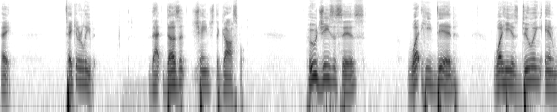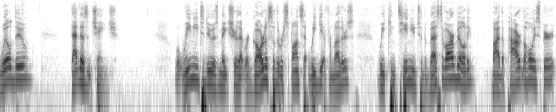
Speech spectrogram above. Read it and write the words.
hey, take it or leave it. that doesn't change the gospel. Who Jesus is, what he did, what he is doing and will do, that doesn't change. What we need to do is make sure that regardless of the response that we get from others, we continue to the best of our ability by the power of the Holy Spirit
